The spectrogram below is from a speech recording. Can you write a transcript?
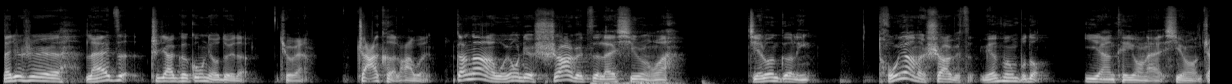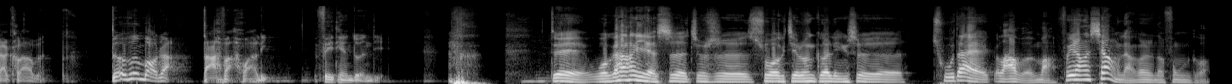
那就是来自芝加哥公牛队的球员扎克拉文。刚刚啊，我用这十二个字来形容啊，杰伦格林。同样的十二个字，原封不动，依然可以用来形容扎克拉文：得分爆炸，打法华丽，飞天遁地。对我刚刚也是，就是说杰伦格林是初代拉文嘛，非常像两个人的风格。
